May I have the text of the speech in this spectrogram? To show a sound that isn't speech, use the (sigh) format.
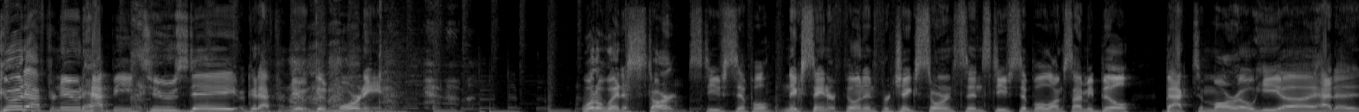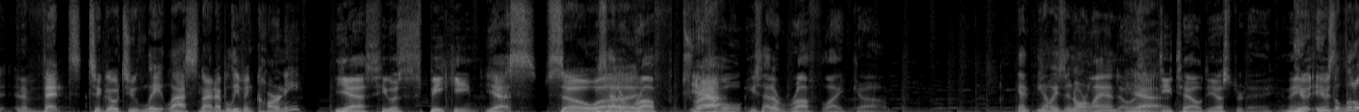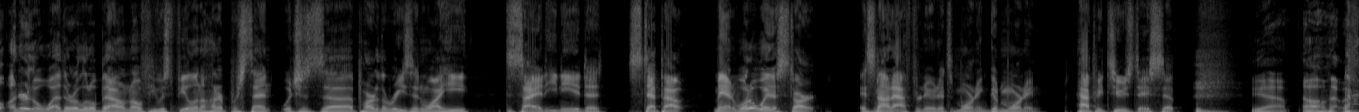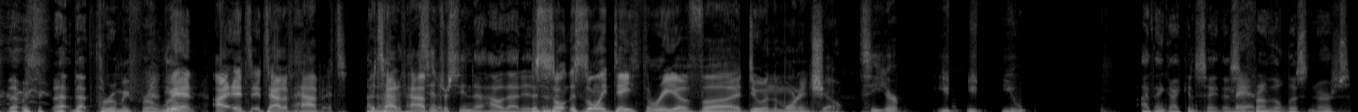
Good afternoon. Happy Tuesday. Good afternoon. Good morning. What a way to start, Steve Sipple. Nick Sainert filling in for Jake Sorensen. Steve Sipple alongside me. Bill back tomorrow. He uh, had a, an event to go to late last night, I believe in Kearney. Yes, he was speaking. Yes. So He's had uh, a rough yeah. travel. He's had a rough like. Um, yeah, you know he's in Orlando. Yeah. As detailed yesterday. They- He, he was a little under the weather a little bit. I don't know if he was feeling 100%, which is uh, part of the reason why he decided he needed to step out. Man, what a way to start. It's not afternoon, it's morning. Good morning. Happy Tuesday, Sip. (laughs) yeah. Oh, that was that was that, that threw me for a loop. Man, I, it's it's out of habit. It's out of habit. It's interesting that how that is. This is o- this is only day three of uh, doing the morning show. see you're you you you. I think I can say this Man. in front of the listeners.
